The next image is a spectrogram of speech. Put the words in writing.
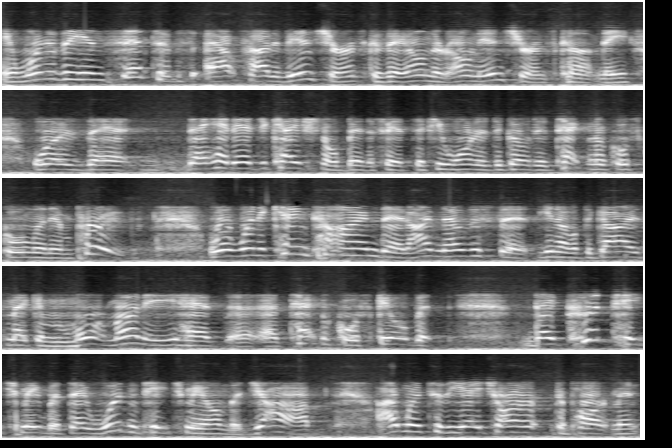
And one of the incentives outside of insurance, because they own their own insurance company, was that they had educational benefits if you wanted to go to technical school and improve. Well, when it came time that I noticed that, you know, the guys making more money had a, a technical skill that they could teach me, but they wouldn't teach me on the job, I went to the HR department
